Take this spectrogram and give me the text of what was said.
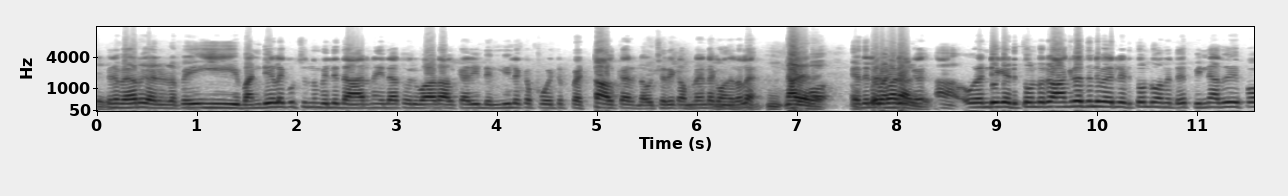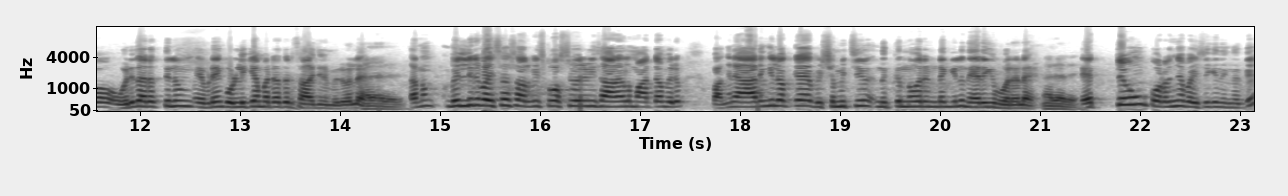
പിന്നെ വേറൊരു കാര്യമുണ്ട്. അപ്പൊ ഈ വണ്ടികളെ കുറിച്ചൊന്നും വലിയ ധാരണയില്ലാത്ത ഒരുപാട് ആൾക്കാർ ഈ ഡൽഹിയിലൊക്കെ പോയിട്ട് പെട്ട ആൾക്കാരുണ്ടാവും. ചെറിയ കംപ്ലൈന്റ് ഒക്കെ വന്നിട്ട് അല്ലേ? വണ്ടിയൊക്കെ എടുത്തോണ്ട് ഒരു ആഗ്രഹത്തിന്റെ പേരിൽ എടുത്തോണ്ട് വന്നിട്ട് പിന്നെ അത് ഇപ്പോ ഒരു തരത്തിലും എവിടെയും കൊള്ളിക്കാൻ പറ്റാത്ത ഒരു സാഹചര്യം വരും അല്ലേ. കാരണം വലിയൊരു പൈസ സർവീസ് കോസ്റ്റ് വരും ഈ സാധനങ്ങൾ മാറ്റാൻ വരും. അപ്പൊ അങ്ങനെ ആരെങ്കിലും ഒക്കെ വിഷമിച്ച് നിൽക്കുന്നവരുണ്ടെങ്കിൽ നേരെ പോരല്ലേ ഏറ്റവും കുറഞ്ഞ പൈസക്ക് നിങ്ങൾക്ക്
